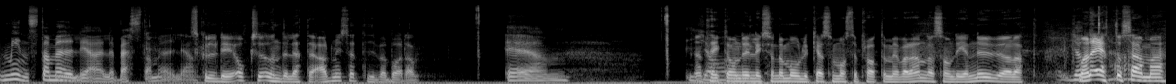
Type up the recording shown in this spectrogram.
Minsta mm. möjliga eller bästa möjliga. Skulle det också underlätta administrativa bördan? Eh, jag ja. tänkte om det är liksom de olika som måste prata med varandra som det är nu. Eller att jag, man har ett och samma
